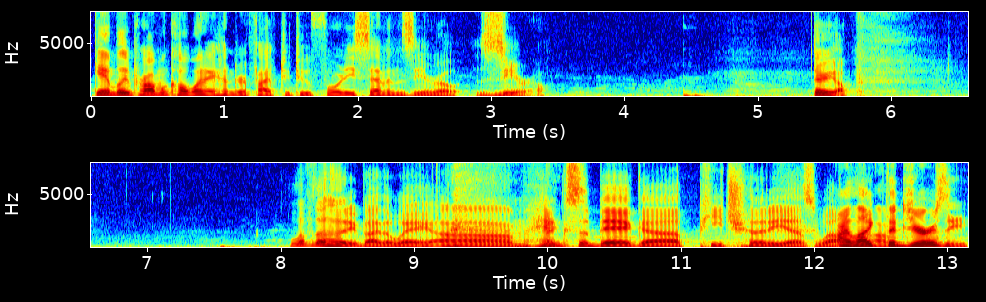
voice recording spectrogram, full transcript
Gambling problem, call 1-800-522-4700. There you go. Love the hoodie, by the way. Um, Hank's a big uh, peach hoodie as well. I like Um, the jersey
